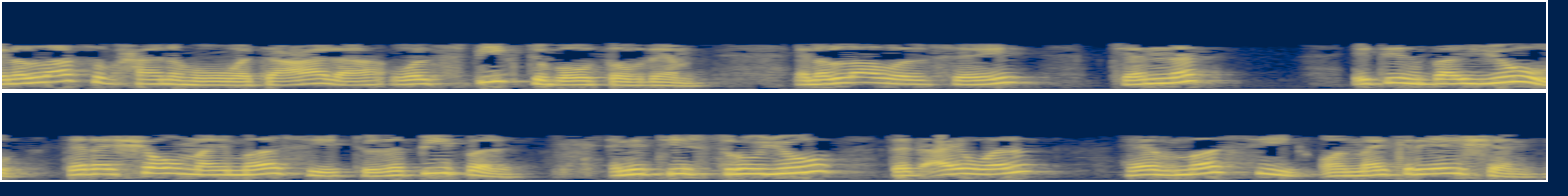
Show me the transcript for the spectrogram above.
Then Allah subhanahu wa ta'ala will speak to both of them. And Allah will say, Jannat, it is by you that I show my mercy to the people. And it is through you that I will have mercy on my creation.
